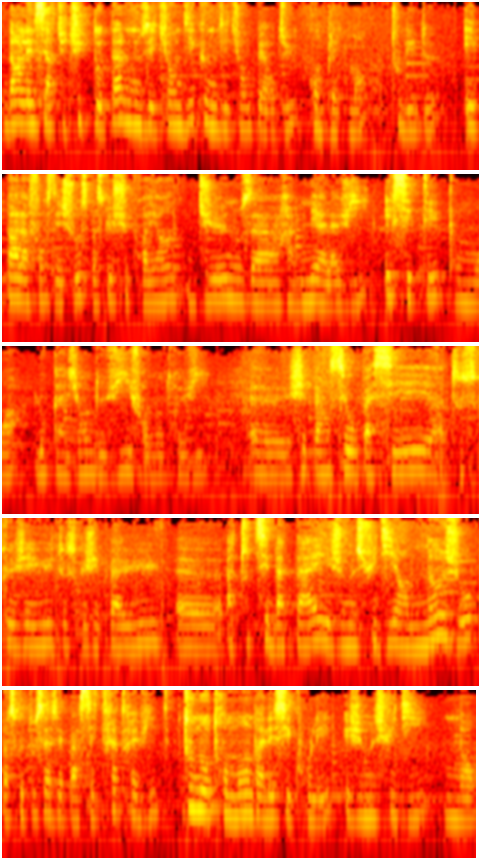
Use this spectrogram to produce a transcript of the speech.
Dans l'incertitude totale, nous étions dit que nous étions perdus complètement, tous les deux. Et par la force des choses, parce que je suis croyante, Dieu nous a ramenés à la vie. Et c'était pour moi l'occasion de vivre notre vie. Euh, j'ai pensé au passé, à tout ce que j'ai eu, tout ce que j'ai pas eu, euh, à toutes ces batailles. Et je me suis dit en un jour, parce que tout ça s'est passé très très vite, tout notre monde allait s'écrouler. Et je me suis dit non.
